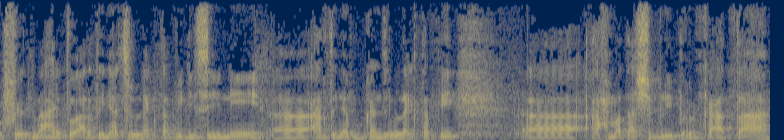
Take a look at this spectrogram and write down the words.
fitnah itu artinya jelek tapi di sini uh, artinya bukan jelek. Tapi uh, Ahmad Ashibli berkata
